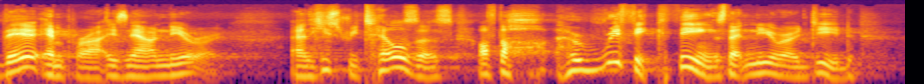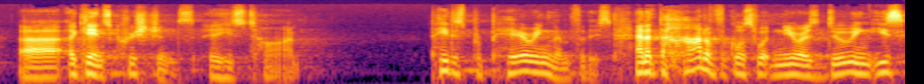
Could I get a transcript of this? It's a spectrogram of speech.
their emperor is now Nero. And history tells us of the horrific things that Nero did uh, against Christians at his time. Peter's preparing them for this. And at the heart of, of course, what Nero's doing is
